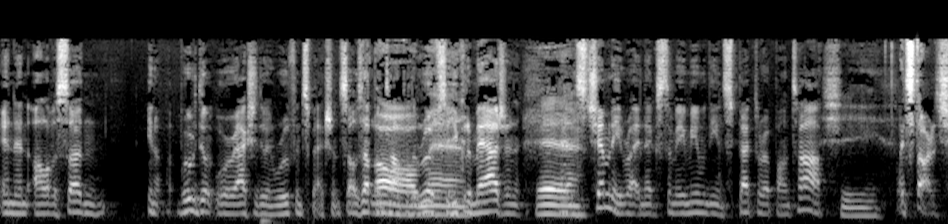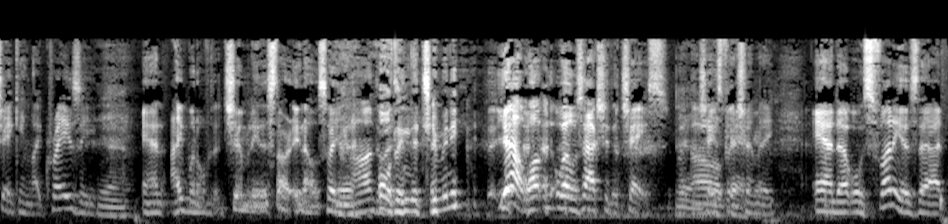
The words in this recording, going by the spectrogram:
and then all of a sudden. You know, we were, doing, we were actually doing roof inspections. So I was up on top Oh, of the roof, so you man. could imagine. Yeah. And this chimney right next to me, me with the inspector up on top. She, It started shaking like crazy. Yeah. And I went over to the chimney and started, you know, swinging on to it. Holding the chimney. Yeah, well, well, it was actually the chase, like the chase Oh, for the okay, chimney. And uh, what was funny is that,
